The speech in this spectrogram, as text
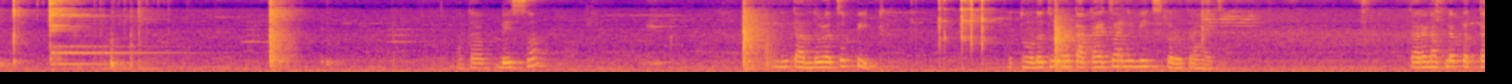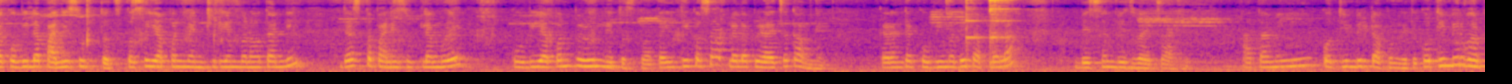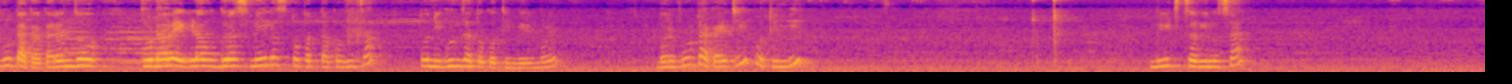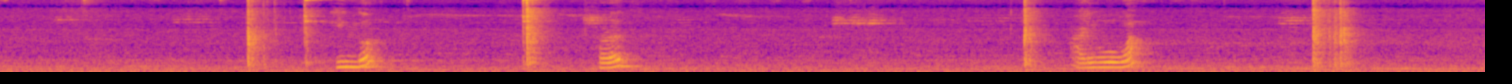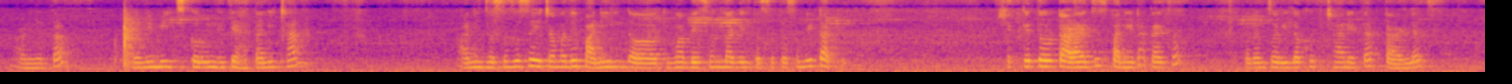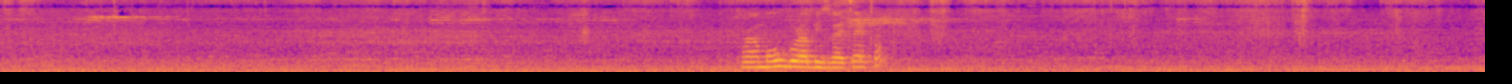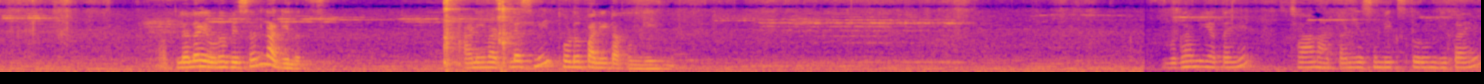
आता बेसन आणि तांदूळाचं पीठ. थोडं थोडं टाकायचं आणि मिक्स करत राहायचं. कारण आपल्या पत्ताकोबीला पाणी सुटतंच. तसंही आपण मंचुरियन बनवताना जास्त पाणी सुटल्यामुळे कोबी आपण पिळून घेत असतो. आता इथे कसं आपल्याला पिळायचं काम नाही. कारण त्या कोबीमध्येच आपल्याला बेसन भिजवायचं आहे. आता मी कोथिंबीर टाकून घेते. कोथिंबीर भरपूर टाका कारण जो थोडा वेगळा उग्र स्मेल असतो पत्ताकोबीचा तो निघून जातो कोथिंबीरीमुळे. भरपूर टाकायची कोथिंबीर. मीठ चवीनुसार. हिंग हळद आणि ओवा. आणि आता हे मी मिक्स करून घेते हाताने छान. आणि जसं जसं याच्यामध्ये पाणी किंवा बेसन लागेल तसं तसं मी टाकेल. शक्यतो टाळायचंच पाणी टाकायचं. कारण चवीला खूप छान येतात टाळल्याच. थोडा मऊ गोळा भिजवायचा याचा. आपल्याला एवढं बेसन लागेलच. आणि वाटल्यास मी थोडं पाणी टाकून घेईन. बघा मी आता हे छान हाताने असं मिक्स करून घेत आहे.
